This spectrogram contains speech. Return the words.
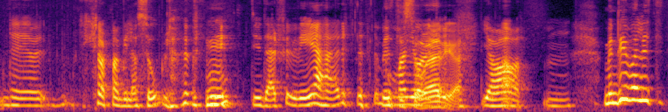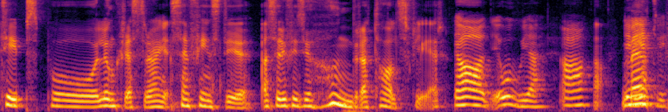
det är klart man vill ha sol. det är därför vi är här. Mm. Lite så är det ju. Ja. Mm. Men det var lite tips på lunchrestauranger. Sen finns det ju, alltså det finns ju hundratals fler. Ja, oh ja. ja, Ja. det Men vet vi.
